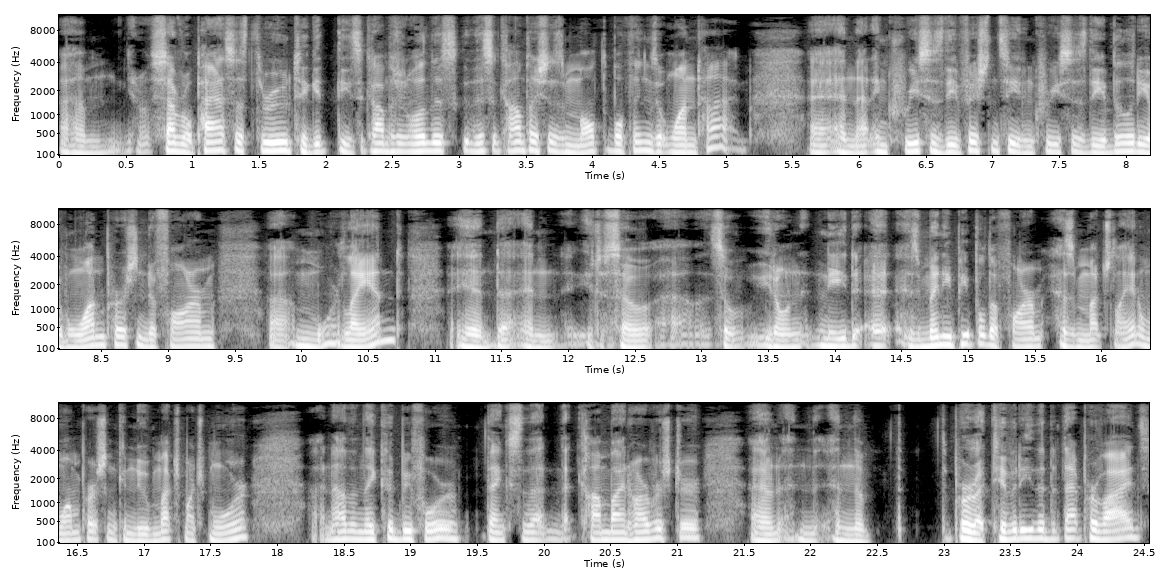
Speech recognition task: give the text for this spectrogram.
um, you know, several passes through to get these accomplished. Well, this, this accomplishes multiple things at one time. and that increases the efficiency, it increases the ability of one person to farm uh, more land and uh, and so uh, so you don't need uh, as many people to farm as much land and one person can do much much more uh, now than they could before thanks to that, that combine harvester and and, and the the productivity that that provides.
